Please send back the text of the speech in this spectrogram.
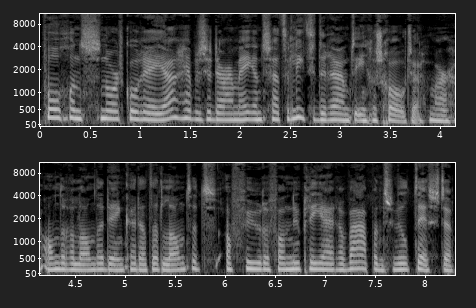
Volgens Noord-Korea hebben ze daarmee een satelliet de ruimte ingeschoten. Maar andere landen denken dat het land het afvuren van nucleaire wapens wil testen.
